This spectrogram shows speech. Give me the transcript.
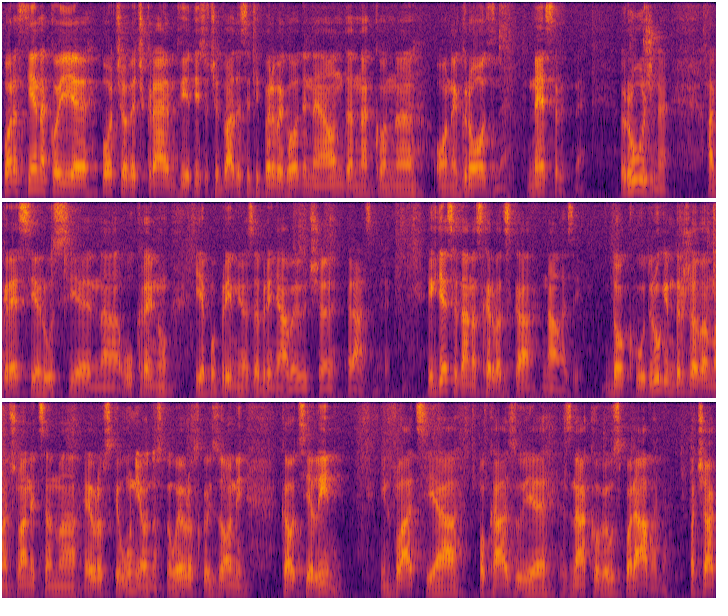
Porast cijena koji je počeo već krajem 2021. godine, a onda nakon e, one grozne, nesretne, ružne agresije Rusije na Ukrajinu je poprimio zabrinjavajuće razmjere. I gdje se danas Hrvatska nalazi? Dok u drugim državama, članicama Europske unije, odnosno u europskoj zoni kao cjelini, inflacija pokazuje znakove usporavanja, pa čak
